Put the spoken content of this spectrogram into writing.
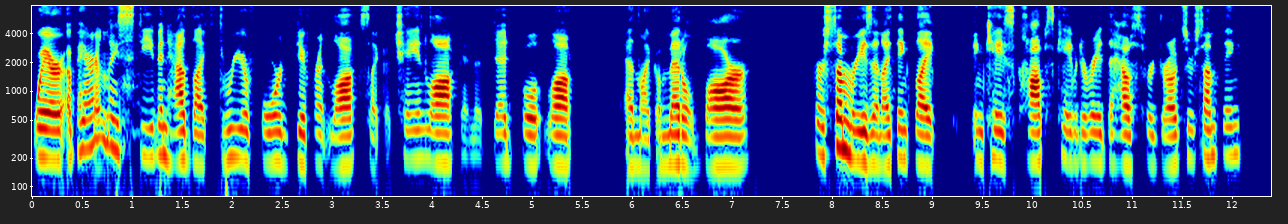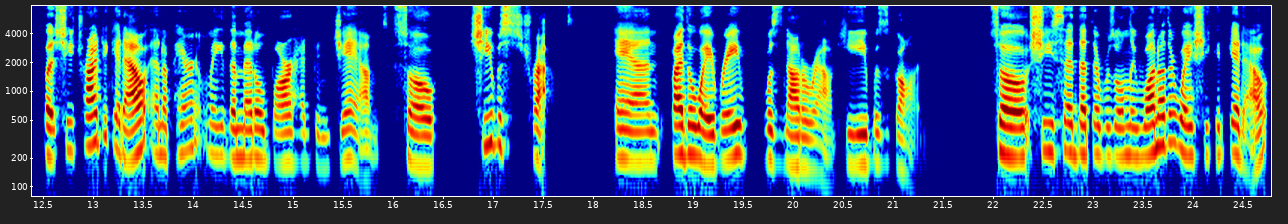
where apparently Steven had like three or four different locks, like a chain lock and a deadbolt lock and like a metal bar. For some reason, I think like in case cops came to raid the house for drugs or something. But she tried to get out, and apparently the metal bar had been jammed, so she was trapped. And by the way, Ray was not around, he was gone. So she said that there was only one other way she could get out.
